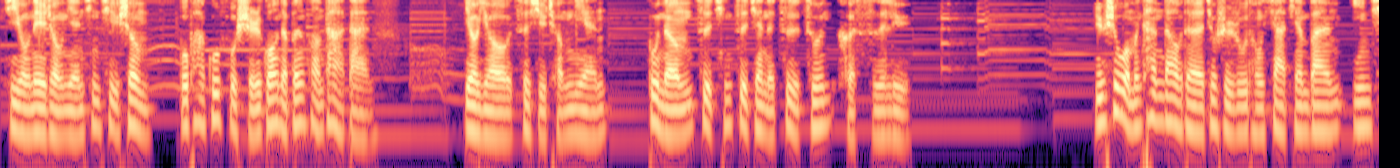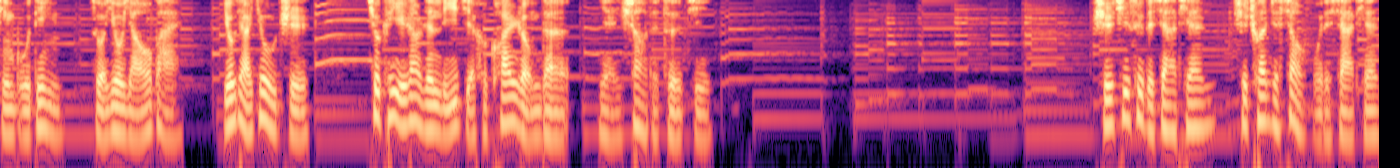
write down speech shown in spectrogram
既有那种年轻气盛、不怕辜负时光的奔放大胆，又有自诩成年、不能自轻自贱的自尊和思虑。于是我们看到的就是如同夏天般阴晴不定、左右摇摆、有点幼稚，却可以让人理解和宽容的年少的自己。十七岁的夏天是穿着校服的夏天，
